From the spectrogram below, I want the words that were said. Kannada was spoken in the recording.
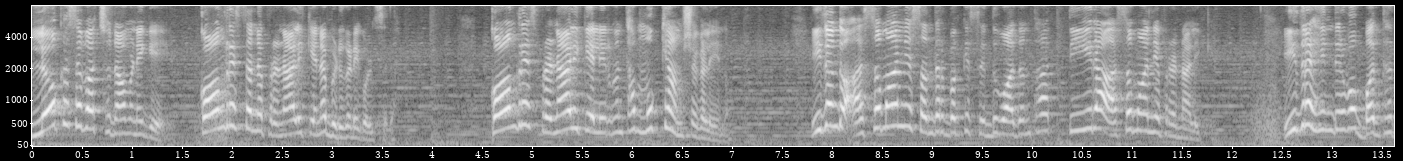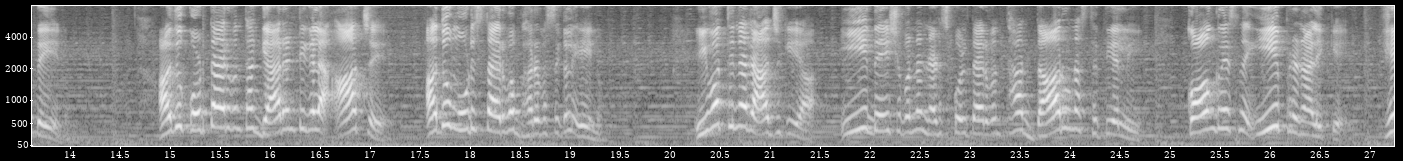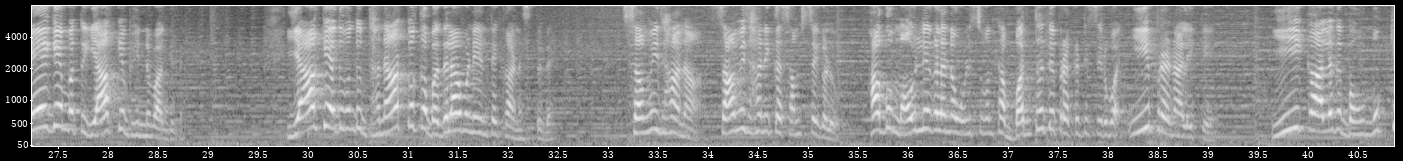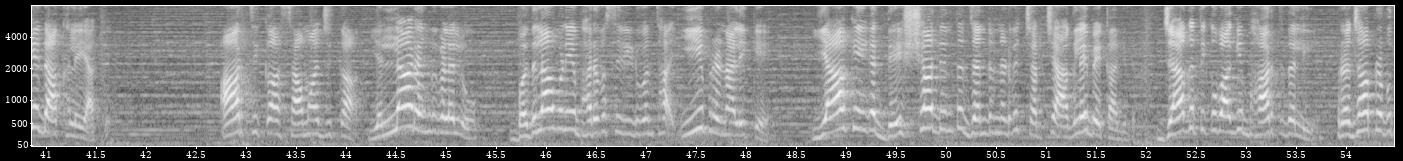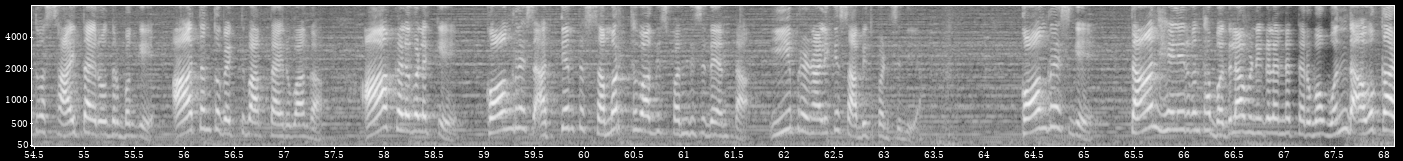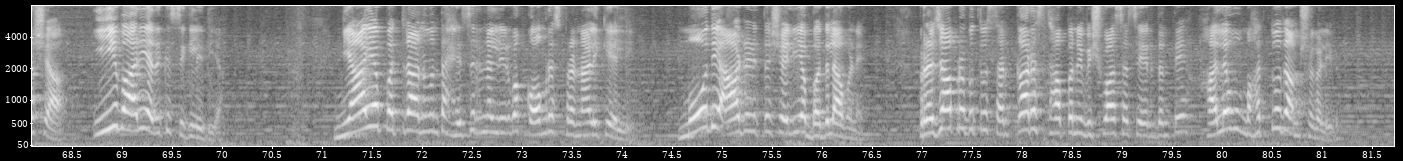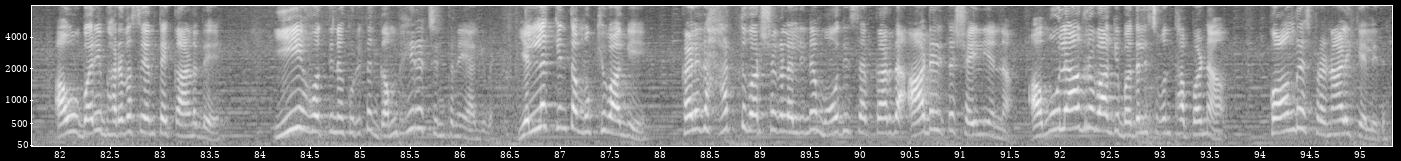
ಲೋಕಸಭಾ ಚುನಾವಣೆಗೆ ಕಾಂಗ್ರೆಸ್ ತನ್ನ ಪ್ರಣಾಳಿಕೆಯನ್ನು ಬಿಡುಗಡೆಗೊಳಿಸಿದೆ. ಕಾಂಗ್ರೆಸ್ ಪ್ರಣಾಳಿಕೆಯಲ್ಲಿರುವಂತಹ ಮುಖ್ಯ ಅಂಶಗಳೇನು? ಇದೊಂದು ಅಸಾಮಾನ್ಯ ಸಂದರ್ಭಕ್ಕೆ ಸಿದ್ಧವಾದಂತಹ ತೀರಾ ಅಸಾಮಾನ್ಯ ಪ್ರಣಾಳಿಕೆ. ಇದರ ಹಿಂದಿರುವ ಬದ್ಧತೆ ಏನು? ಅದು ಕೊಡ್ತಾ ಇರುವಂತಹ ಗ್ಯಾರಂಟಿಗಳ ಆಚೆ ಅದು ಮೂಡಿಸ್ತಾ ಇರುವ ಭರವಸೆಗಳು ಏನು? ಇವತ್ತಿನ ರಾಜಕೀಯ ಈ ದೇಶವನ್ನ ನಡೆಸ್ಕೊಳ್ತಾ ಇರುವಂತಹ ದಾರುಣ ಸ್ಥಿತಿಯಲ್ಲಿ ಕಾಂಗ್ರೆಸ್ನ ಈ ಪ್ರಣಾಳಿಕೆ ಹೇಗೆ ಮತ್ತು ಯಾಕೆ ಭಿನ್ನವಾಗಿದೆ? ಯಾಕೆ ಅದು ಒಂದು ಧನಾತ್ಮಕ ಬದಲಾವಣೆಯಂತೆ ಕಾಣಿಸ್ತದೆ? ಸಂವಿಧಾನ, ಸಾಂವಿಧಾನಿಕ ಸಂಸ್ಥೆಗಳು ಹಾಗೂ ಮೌಲ್ಯಗಳನ್ನು ಉಳಿಸುವಂತಹ ಬದ್ಧತೆ ಪ್ರಕಟಿಸಿರುವ ಈ ಪ್ರಣಾಳಿಕೆ ಈ ಕಾಲದ ಬಹುಮುಖ್ಯ ದಾಖಲೆ ಯಾಕೆ? ಆರ್ಥಿಕ, ಸಾಮಾಜಿಕ ಎಲ್ಲ ರಂಗಗಳಲ್ಲೂ ಬದಲಾವಣೆಯ ಭರವಸೆ ನೀಡುವಂತಹ ಈ ಪ್ರಣಾಳಿಕೆ ಯಾಕೆ ಈಗ ದೇಶಾದ್ಯಂತ ಜನರ ನಡುವೆ ಚರ್ಚೆ ಆಗಲೇಬೇಕಾಗಿದೆ? ಜಾಗತಿಕವಾಗಿ ಭಾರತದಲ್ಲಿ ಪ್ರಜಾಪ್ರಭುತ್ವ ಸಾಯ್ತಾ ಇರೋದ್ರ ಬಗ್ಗೆ ಆತಂಕ ವ್ಯಕ್ತವಾಗ್ತಾ ಇರುವಾಗ ಆ ಕಳವಳಕ್ಕೆ ಕಾಂಗ್ರೆಸ್ ಅತ್ಯಂತ ಸಮರ್ಥವಾಗಿ ಸ್ಪಂದಿಸಿದೆ ಅಂತ ಈ ಪ್ರಣಾಳಿಕೆ ಸಾಬೀತುಪಡಿಸಿದೆಯಾ? ಕಾಂಗ್ರೆಸ್ಗೆ ತಾನು ಹೇಳಿರುವಂತಹ ಬದಲಾವಣೆಗಳನ್ನು ತರುವ ಒಂದು ಅವಕಾಶ ಈ ಬಾರಿ ಅದಕ್ಕೆ ಸಿಗಲಿದೆಯಾ? ನ್ಯಾಯಪತ್ರ ಅನ್ನುವಂಥ ಹೆಸರಿನಲ್ಲಿರುವ ಕಾಂಗ್ರೆಸ್ ಪ್ರಣಾಳಿಕೆಯಲ್ಲಿ ಮೋದಿ ಆಡಳಿತ ಶೈಲಿಯ ಬದಲಾವಣೆ, ಪ್ರಜಾಪ್ರಭುತ್ವ ಸರ್ಕಾರ ಸ್ಥಾಪನೆ ವಿಶ್ವಾಸ ಸೇರಿದಂತೆ ಹಲವು ಮಹತ್ವದ ಅಂಶಗಳಿವೆ. ಅವು ಬರೀ ಭರವಸೆಯಂತೆ ಕಾಣದೆ ಈ ಹೊತ್ತಿನ ಕುರಿತ ಗಂಭೀರ ಚಿಂತನೆಯಾಗಿವೆ. ಎಲ್ಲಕ್ಕಿಂತ ಮುಖ್ಯವಾಗಿ ಕಳೆದ ಹತ್ತು ವರ್ಷಗಳಲ್ಲಿನ ಮೋದಿ ಸರ್ಕಾರದ ಆಡಳಿತ ಶೈಲಿಯನ್ನ ಅಮೂಲಾಗ್ರವಾಗಿ ಬದಲಿಸುವಂತಹ ಪಣ ಕಾಂಗ್ರೆಸ್ ಪ್ರಣಾಳಿಕೆಯಲ್ಲಿದೆ.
